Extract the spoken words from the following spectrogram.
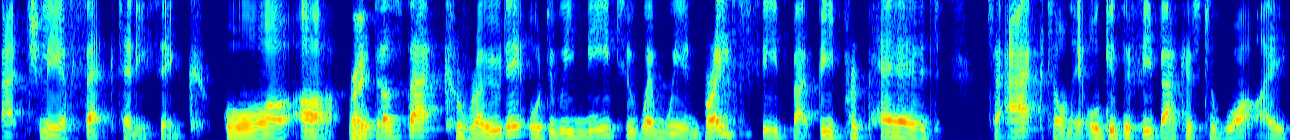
actually affect anything or ah right. does that corrode it? Or do we need to when we embrace feedback be prepared to act on it or give the feedback as to why?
